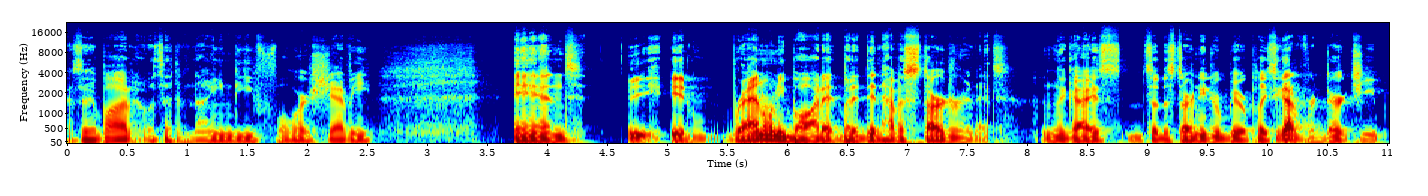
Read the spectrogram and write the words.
Isaiah bought was it a '94 Chevy, and it ran when he bought it, but it didn't have a starter in it. And the guys said the starter needed to be replaced. He got it for dirt cheap.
